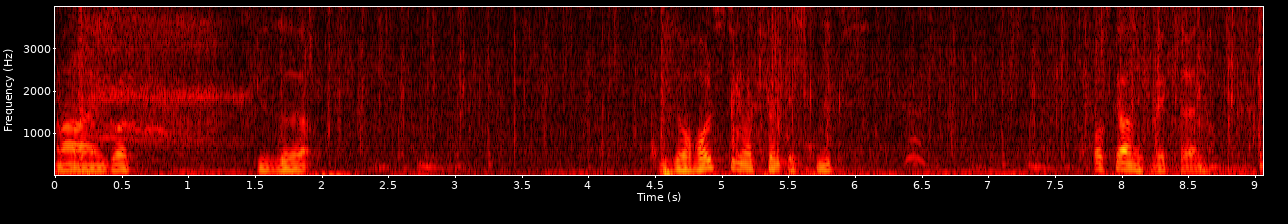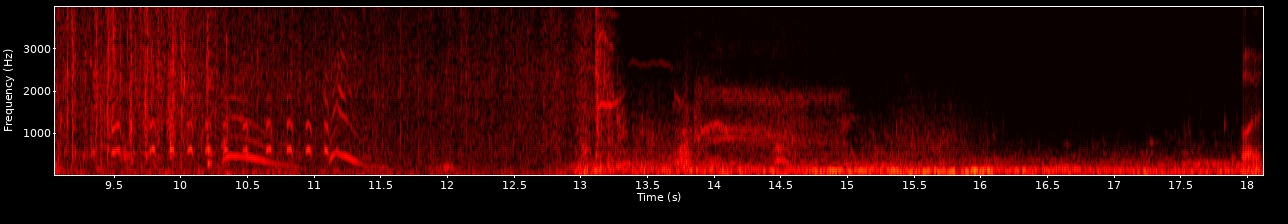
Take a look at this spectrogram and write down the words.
Mein Gott. Diese... Diese Holzdinger können echt nix. Brauchst gar nicht wegrennen. Toll.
